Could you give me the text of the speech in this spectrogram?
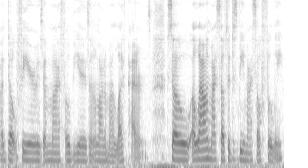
adult fears and my phobias and a lot of my life patterns. So allowing myself to just be myself fully.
